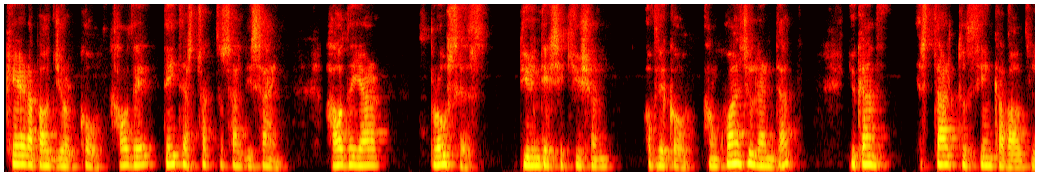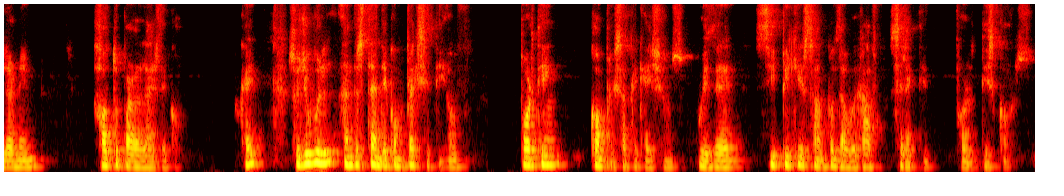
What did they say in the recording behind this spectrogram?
care about your code, how the data structures are designed, how they are processed during the execution of the code. And once you learn that, you can start to think about learning how to parallelize the code. Okay, so you will understand the complexity of porting complex applications with the CPK example that we have selected for this course.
